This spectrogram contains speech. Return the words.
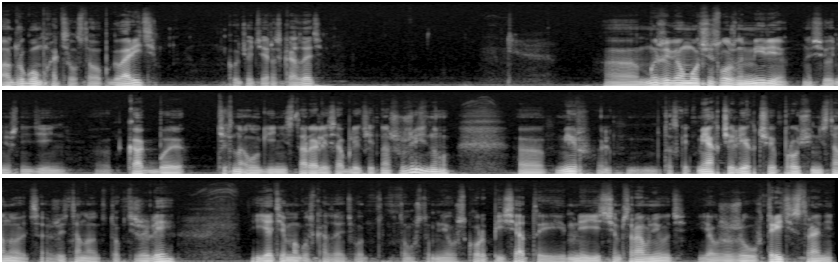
о другом хотел с тобой поговорить, кое-что тебе рассказать. Э, мы живем в очень сложном мире на сегодняшний день. Как бы технологии не старались облегчить нашу жизнь, но э, мир, так сказать, мягче, легче, проще не становится. Жизнь становится только тяжелее – я тебе могу сказать, вот, потому что мне уже скоро 50, и мне есть чем сравнивать. Я уже живу в третьей стране.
